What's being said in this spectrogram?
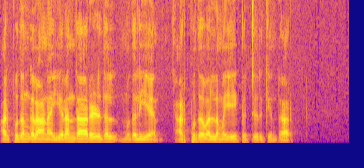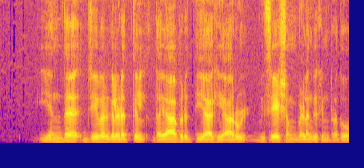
அற்புதங்களான இறந்தார் எழுதல் முதலிய அற்புத வல்லமையை பெற்றிருக்கின்றார். எந்த ஜீவர்களிடத்தில் தயாவிருத்தியாகிய அருள் விசேஷம் விளங்குகின்றதோ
